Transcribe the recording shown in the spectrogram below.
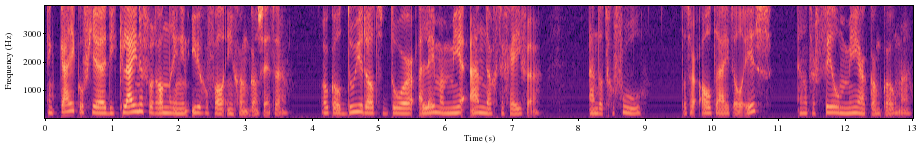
En kijk of je die kleine verandering in ieder geval in gang kan zetten. Ook al doe je dat door alleen maar meer aandacht te geven aan dat gevoel dat er altijd al is en dat er veel meer kan komen.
